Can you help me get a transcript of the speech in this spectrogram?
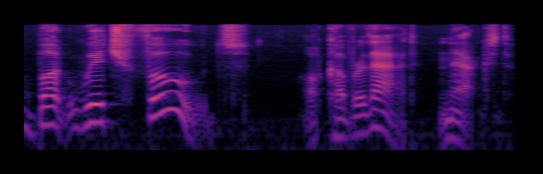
But which foods? I'll cover that next.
